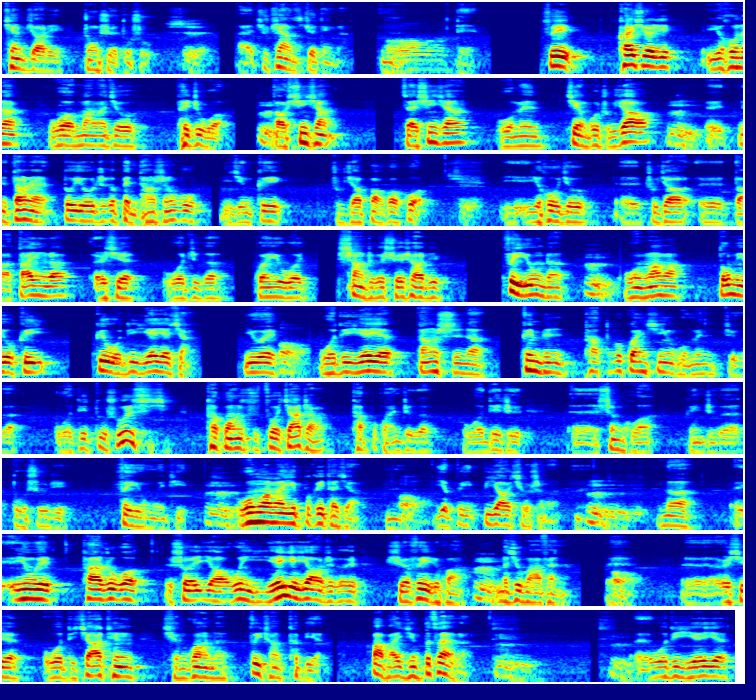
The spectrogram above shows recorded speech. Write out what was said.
天主教的中学读书，是。哎、就这样子决定了。嗯哦。所以开学了以后呢，我妈妈就陪着我嗯。到新乡，在新乡我们见过主教，嗯。呃，那当然都有这个本堂神父已经给主教报告过，是。以以后就呃主教呃答答应了，而且我这个关于我上这个学校的费用呢，嗯。我妈妈都没有给给我的爷爷讲，因为哦。我的爷爷当时呢根本他都不关心我们这个我的读书的事情，他光是做家长，他不管这个我的这个呃生活跟这个读书的费用问题，嗯。我妈妈也不给他讲，嗯哦。也不不要求什么，嗯。嗯嗯那因为他如果说要问爷爷要这个学费的话，嗯。那就麻烦了。哦。呃，而且我的家庭情况呢非常特别，爸爸已经不在了，嗯嗯。呃，我的爷爷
